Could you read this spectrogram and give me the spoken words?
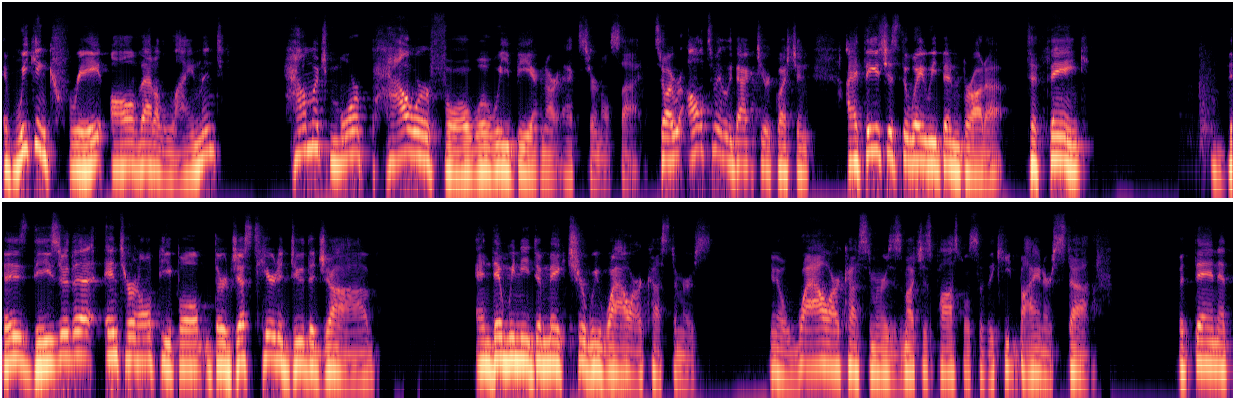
if we can create all of that alignment how much more powerful will we be in our external side so ultimately back to your question i think it's just the way we've been brought up to think these, these are the internal people. They're just here to do the job. And then we need to make sure we wow our customers. You know, wow our customers as much as possible so they keep buying our stuff. But then at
